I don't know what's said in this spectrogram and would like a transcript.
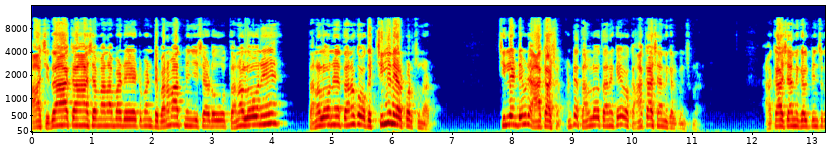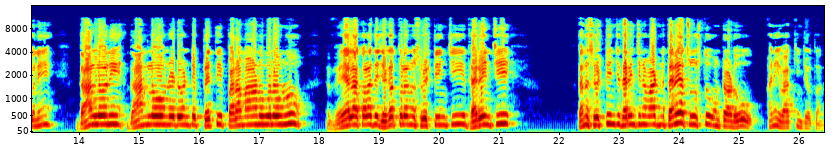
ఆ చిదాకాశం అనబడేటువంటి పరమాత్మ ఏం చేశాడు? తనలోనే తనలోనే తనకు ఒక చిల్లిని ఏర్పరుచున్నాడు. చిల్లి అంటే ఏమిటి? ఆకాశం. అంటే తనలో తనకే ఒక ఆకాశాన్ని కల్పించుకున్నాడు. ఆకాశాన్ని కల్పించుకుని దానిలోని దానిలో ఉన్నటువంటి ప్రతి పరమాణువులోనూ వేల కొలది జగత్తులను సృష్టించి ధరించి తను సృష్టించి ధరించిన వాటిని తనే చూస్తూ ఉంటాడు అని ఈ వాక్యం చెబుతోంది.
